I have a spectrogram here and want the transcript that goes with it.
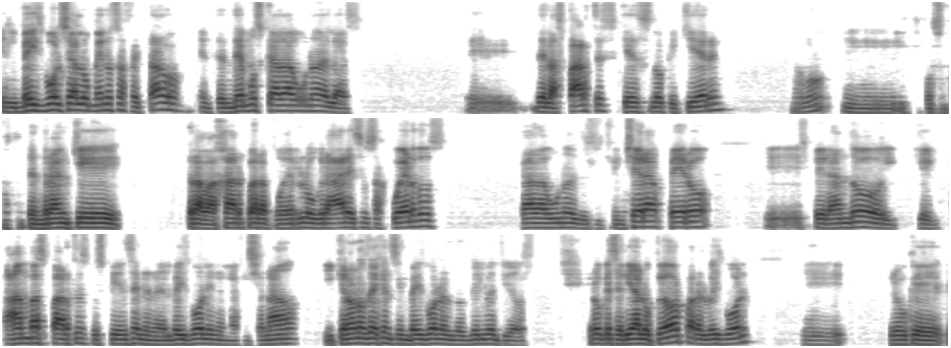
el béisbol sea lo menos afectado. Entendemos cada una de las, eh, de las partes, qué es lo que quieren, ¿no? Y, por supuesto tendrán que trabajar para poder lograr esos acuerdos, cada uno desde su trinchera, pero eh, esperando que ambas partes pues piensen en el béisbol y en el aficionado y que no nos dejen sin béisbol en el 2022. Creo que sería lo peor para el béisbol. Eh, creo que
